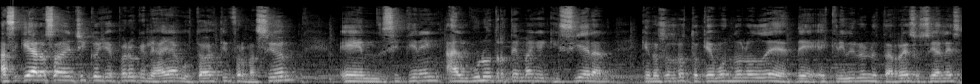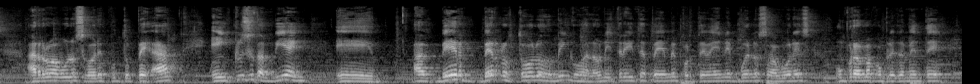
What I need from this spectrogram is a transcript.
Así que ya lo saben chicos, yo espero que les haya gustado esta información. Em, si tienen algún otro tema que quisieran que nosotros toquemos, no lo dudes de escribirlo en nuestras redes sociales, arroba buenosabores.pa e incluso también eh, a ver, vernos todos los domingos a la 1 y 30 pm por TVN Buenos Sabores, un programa completamente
